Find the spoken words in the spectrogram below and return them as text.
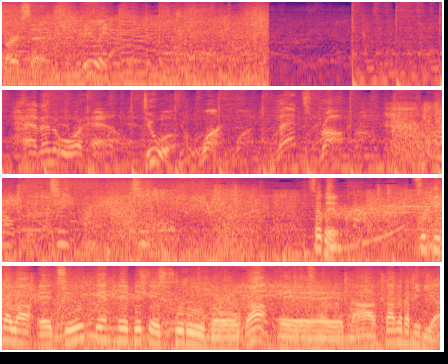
versus Velia. Heaven or Hell. Duel 1. Let's rock. さて月側、えー中堅で出てくるのが、えー中村ミリア。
